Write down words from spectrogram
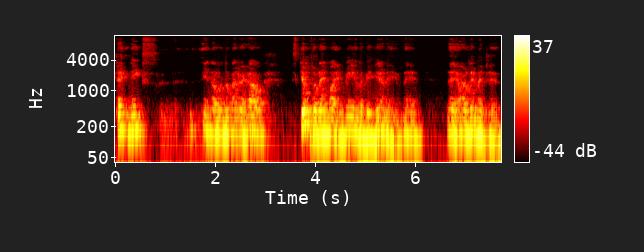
Techniques, you know, no matter how skillful they might be in the beginning, they, they are limited.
